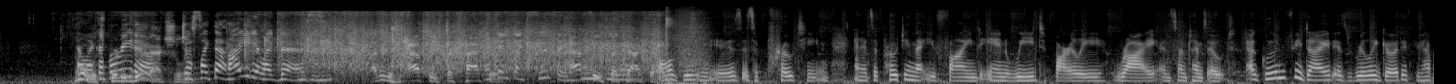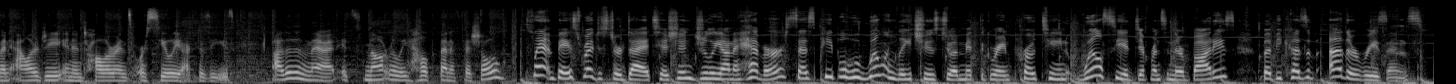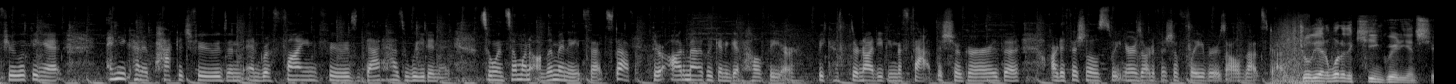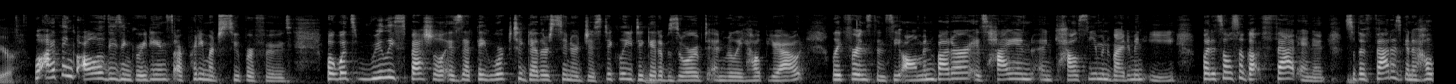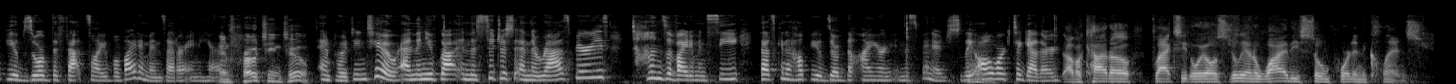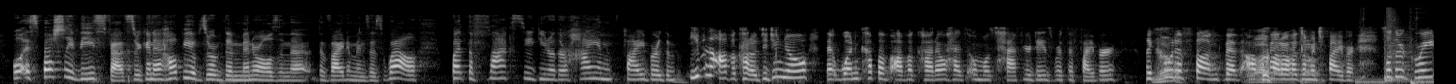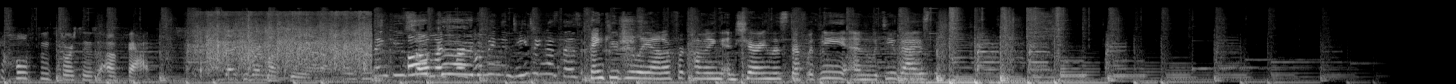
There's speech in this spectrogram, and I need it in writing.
and oh, like a burrito, good, just like that. And I eat it like this. I think it's absolutely spectacular. It tastes like sushi. Absolutely spectacular. All gluten is, is a protein, and it's a protein that you find in wheat, barley, rye, and sometimes oat. A gluten-free diet is really good if you have an allergy, an intolerance, or celiac disease. Other than that, it's not really health beneficial. Plant-based registered dietitian Julieanna Hever says people who willingly choose to omit the grain protein will see a difference in their bodies, but because of other reasons. If you're looking at any kind of packaged foods and, and refined foods, that has wheat in it. So when someone eliminates that stuff, they're automatically going to get healthier because they're not eating the fat, the sugar, the artificial sweeteners, artificial flavors, all of that stuff. Julieanna, what are the key ingredients here? Well, I think all of these ingredients are pretty much superfoods. But what's really special is that they work together synergistically to get absorbed and really help you out. Like, for instance, the almond butter is high in, in calcium and vitamin E, but it's also got fat in it. So the fat is going to help you absorb the fat-soluble vitamins that are in here. And protein, too. And protein, too. And then you've got in the citrus and the raspberries, tons of vitamin C. That's going to help you absorb the iron in the spinach. So they mm. all work together. Avocado, flaxseed oils. Julieanna, why are these so important to cleanse? Well, especially these fats, they're going to help you absorb the minerals and the, the vitamins as well. But the flaxseed, you know, they're high in fiber. The, even the avocado. Did you know that one cup of avocado has almost half your day's worth of fiber? Like, no. who would have thunk that avocado has so much fiber? So they're great whole food sources of fat. Thank you very much, Julieanna. Thank you so oh, much good. for coming and teaching us this. Thank you, Julieanna, for coming and sharing this stuff with me and with you guys.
